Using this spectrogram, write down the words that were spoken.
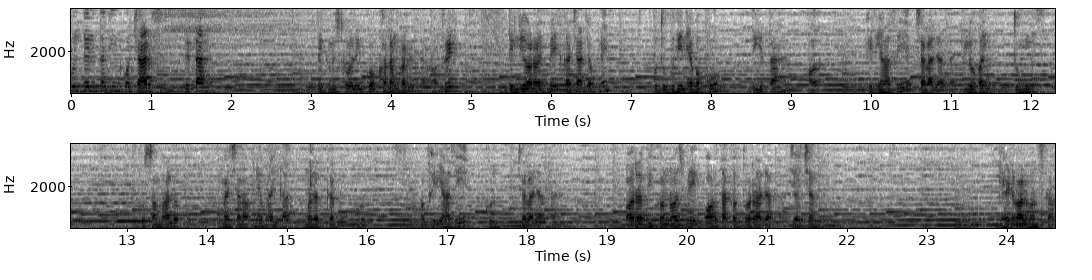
कुछ दिन तक इनको चार्ज देता है। लेकिन उसके बाद इनको ख़त्म कर देता है और फिर दिल्ली और अजमेर का चार्ज अपने कुतुबुद्दीन ऐबक को देता है और फिर यहाँ से ये चला जाता है कि लो भाई तुम ही को संभालो मैं चला अपने भाई का मदद करने और फिर यहाँ से ये खुद चला जाता है और अभी कन्नौज में एक और ताकतवर राजा था जयचंद घेडवाल वंश का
